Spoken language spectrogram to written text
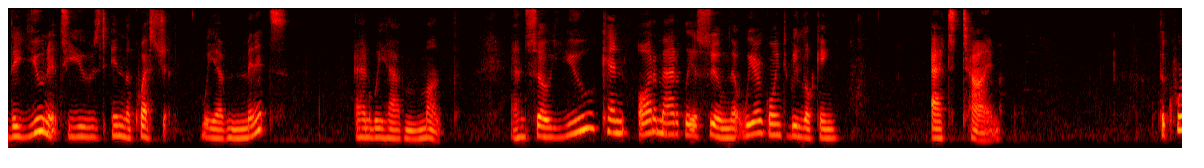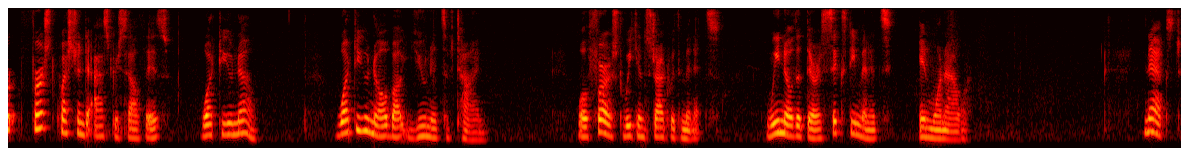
the units used in the question. We have minutes and we have month. And so you can automatically assume that we are going to be looking at time. The qu first question to ask yourself is, what do you know? What do you know about units of time? Well, first, we can start with minutes. We know that there are 60 minutes in one hour. Next,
